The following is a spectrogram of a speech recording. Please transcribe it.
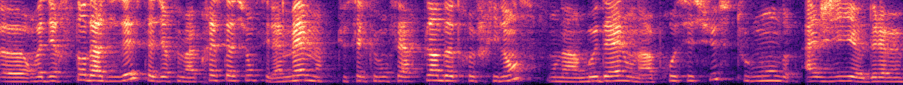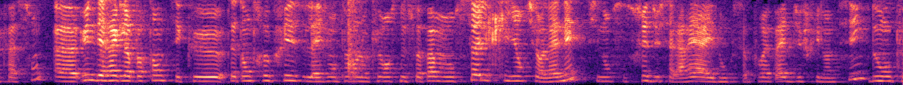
euh, on va dire standardisé, c'est-à-dire que ma prestation c'est la même que celle que vont faire plein d'autres freelances. On a un modèle, on a un processus, tout le monde agit euh, de la même façon. Euh, une des règles importantes c'est que cette entreprise, Live Mentor en l'occurrence, ne soit pas mon seul client sur l'année, sinon ce serait du salariat et donc ça pourrait pas être du freelancing. Donc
